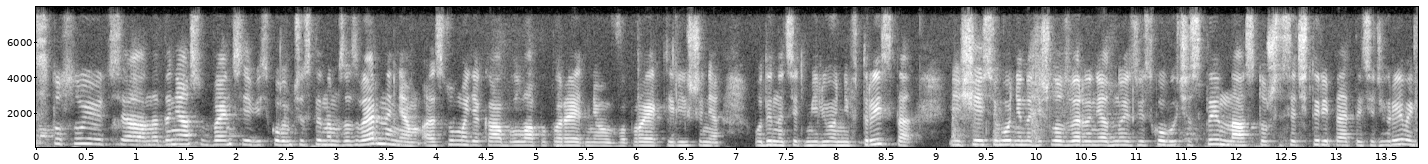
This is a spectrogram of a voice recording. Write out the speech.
Зміни стосуються надання субвенції військовим частинам за зверненням. Е, Сума, яка була попередньо в проєкті рішення 11 мільйонів 300. І ще сьогодні надійшло звернення одної з військових частин на 164,5 тисяч гривень.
